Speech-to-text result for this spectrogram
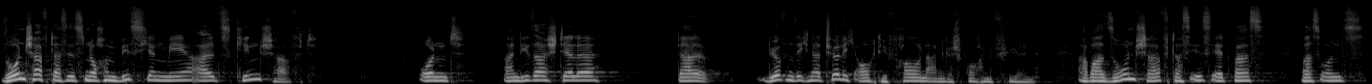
Sohnschaft, das ist noch ein bisschen mehr als Kindschaft. Und an dieser Stelle, da dürfen sich natürlich auch die Frauen angesprochen fühlen. Aber Sohnschaft, das ist etwas, was uns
